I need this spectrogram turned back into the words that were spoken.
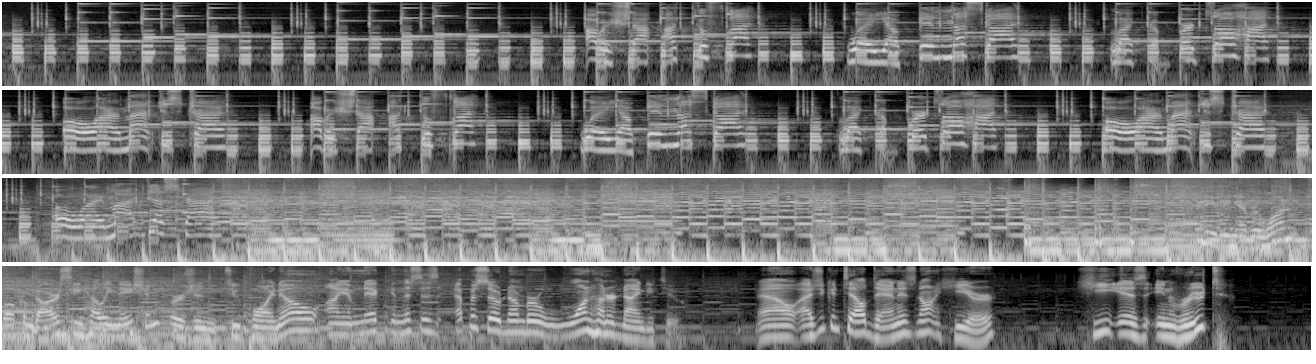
I version 2.0. I am Nick, and this is episode number 192. Now, as you can tell, Dan is not here. He is en route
